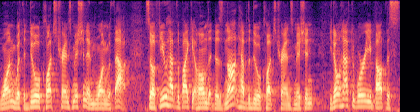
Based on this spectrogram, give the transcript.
one with a dual clutch transmission and one without. So if you have the bike at home that does not have the dual clutch transmission, you don't have to worry about this,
